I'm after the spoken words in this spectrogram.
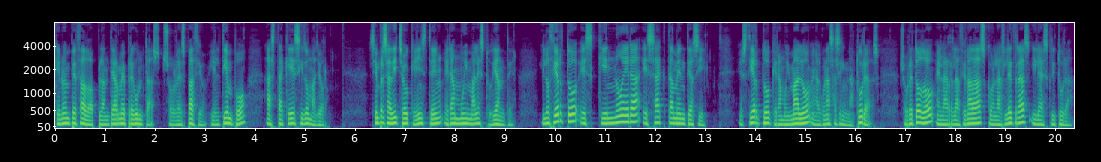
que no he empezado a plantearme preguntas sobre el espacio y el tiempo hasta que he sido mayor. Siempre se ha dicho que Einstein era muy mal estudiante, y lo cierto es que no era exactamente así. Es cierto que era muy malo en algunas asignaturas, sobre todo en las relacionadas con las letras y la escritura,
